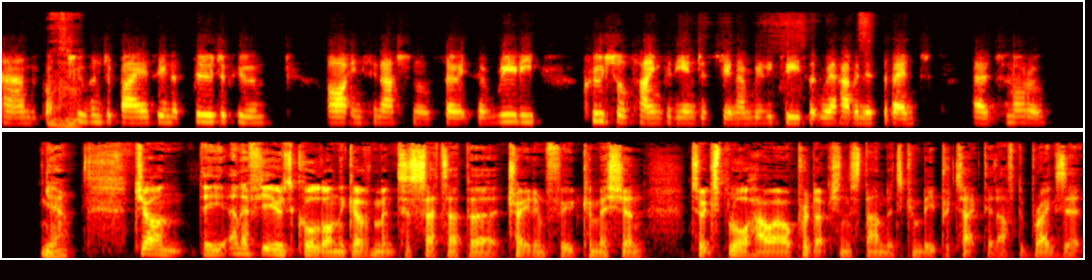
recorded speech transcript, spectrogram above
And we've got mm-hmm. 200 buyers in, a third of whom are international. So it's a really crucial time for the industry, and I'm really pleased that we're having this event uh, tomorrow. Yeah. John, the NFU has called on the government to set up a trade and food commission to explore how our production standards can be protected after Brexit.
